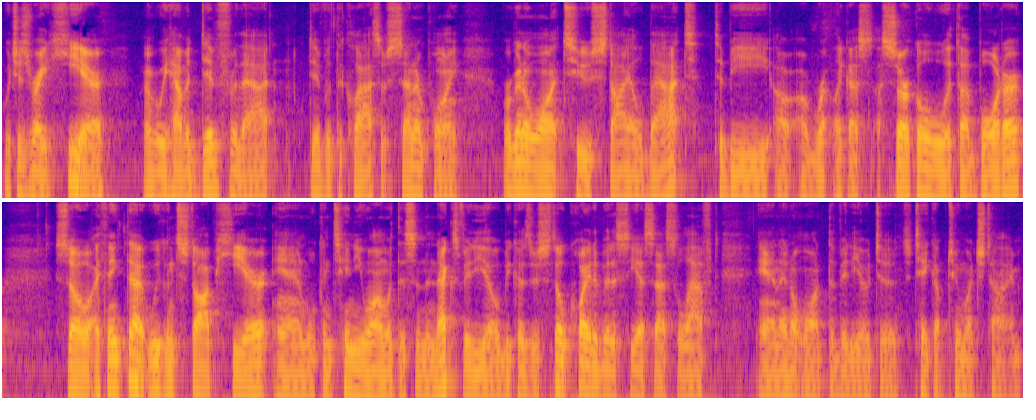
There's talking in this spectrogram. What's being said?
which is right here, remember we have a div for that, div with the class of center point. We're going to want to style that to be a, a like a, a circle with a border. So I think that we can stop here and we'll continue on with this in the next video because there's still quite a bit of CSS left and I don't want the video to, to take up too much time.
